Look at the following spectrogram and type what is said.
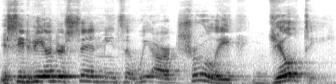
You see, to be under sin means that we are truly guilty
